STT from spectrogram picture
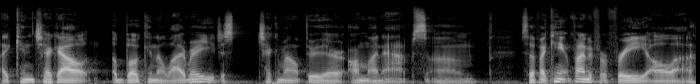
like can check out a book in a library, you just check them out through their online apps. Um, so if I can't find it for free, I'll uh,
